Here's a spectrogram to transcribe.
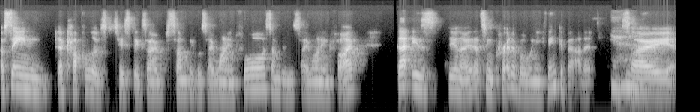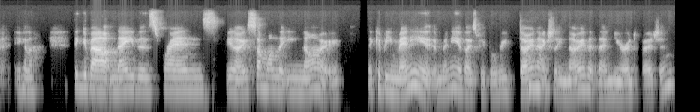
I've seen a couple of statistics. So some people say one in four, some people say one in five. That is, you know, that's incredible when you think about it. Yeah. So, you know, think about neighbors, friends, you know, someone that you know there could be many many of those people who don't mm. actually know that they're neurodivergent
